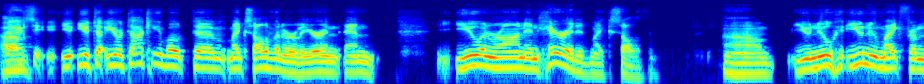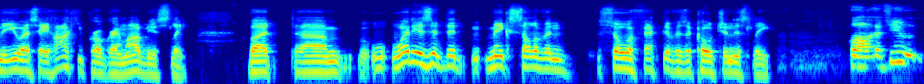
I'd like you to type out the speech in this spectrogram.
Um, Actually, you you, t- you, were talking about uh, Mike Sullivan earlier, and and you and Ron inherited Mike Sullivan. Um, you knew you knew Mike from the USA Hockey program, obviously, but um, what is it that makes Sullivan so effective as a coach in this league? Well, if you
